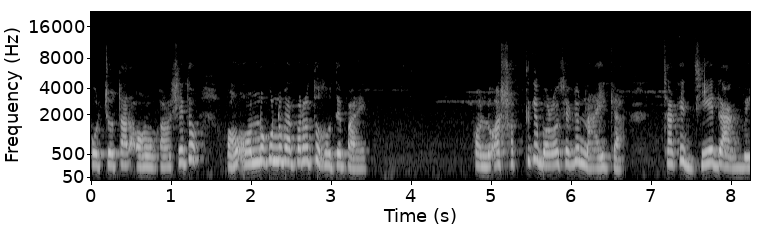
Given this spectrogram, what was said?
করছ, তার অহংকার। সে তো অন্য কোনো ব্যাপারও তো হতে পারে। অন্য, আর সব থেকে বড় হচ্ছে একজন নায়িকা। যাকে যে ডাকবে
